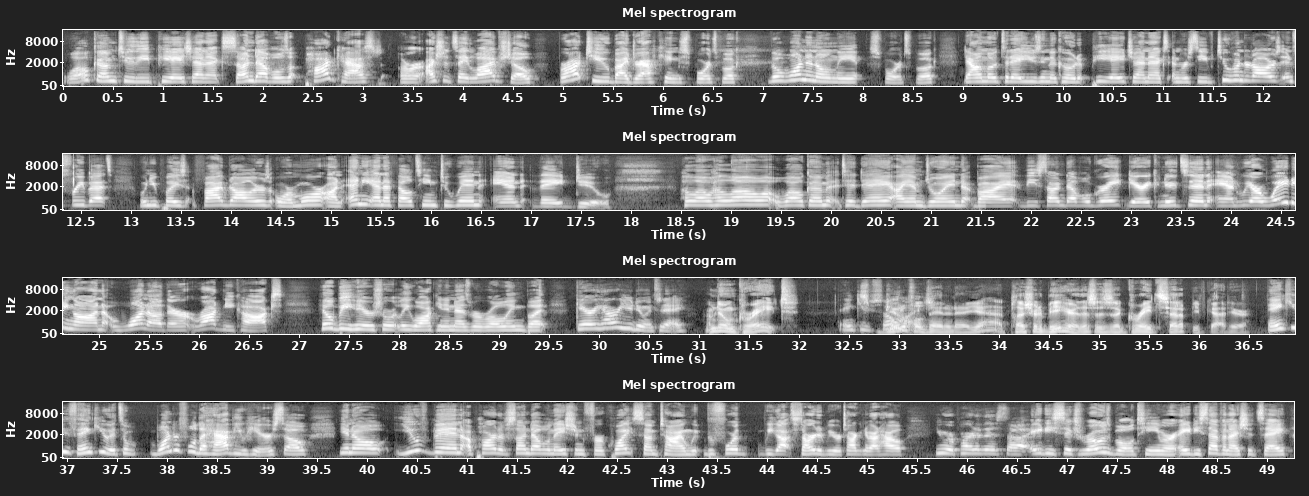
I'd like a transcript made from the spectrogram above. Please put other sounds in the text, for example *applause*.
Welcome to the PHNX Sun Devils podcast, or I should say live show, brought to you by DraftKings Sportsbook, the one and only sportsbook. Download today using the code PHNX and receive $200 in free bets when you place $5 or more on any NFL team to win, and they do. Hello, hello, welcome. Today I am joined by the Sun Devil great Gary Knudsen, and we are waiting on one other, Rodney Cox. He'll be here shortly, walking in as we're rolling. But Gary, how are you doing today? I'm doing great. Thank you so much. Beautiful much. day today. Yeah, pleasure to be here. This is a great setup you've got here. Thank you, thank you. It's a, wonderful to have you here. So, you know, you've been a part of Sun Devil Nation for quite some time. We, before we got started, we were talking about how you were part of this uh, 86 Rose Bowl team, or 87, I should say.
